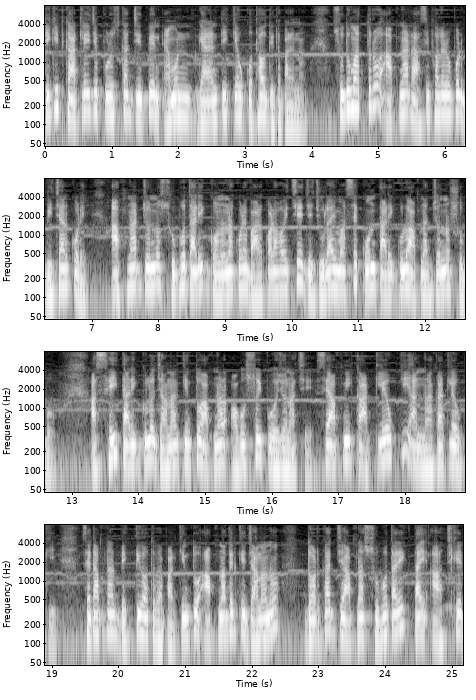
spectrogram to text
টিকিট কাটলেই যে পুরস্কার জিতবেন এমন গ্যারান্টি কেউ কোথাও দিতে পারে না। শুধুমাত্র আপনার রাশিফলের ওপর বিচার করে আপনার জন্য শুভ তারিখ গণনা করে বার করা হয়েছে যে জুলাই মাসে কোন তারিখগুলো আপনার জন্য শুভ। আর সেই তারিখগুলো জানার কিন্তু আপনার অবশ্যই প্রয়োজন আছে। সে আপনি কাটলেও কি আর না কাটলেও কি, সেটা আপনার ব্যক্তিগত ব্যাপার। কিন্তু আপনাদেরকে জানানো দরকার যে আপনার শুভ তারিখ, তাই আজকের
